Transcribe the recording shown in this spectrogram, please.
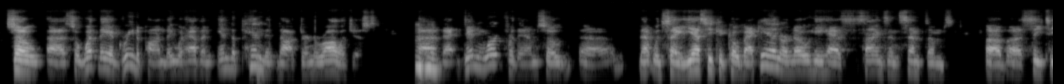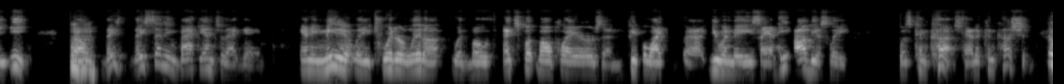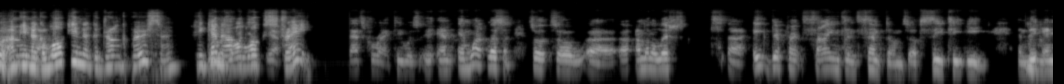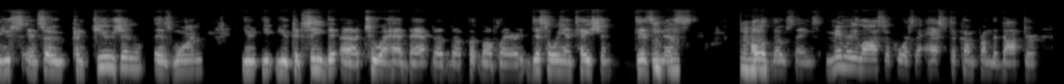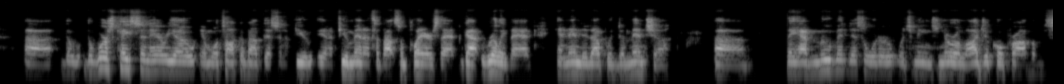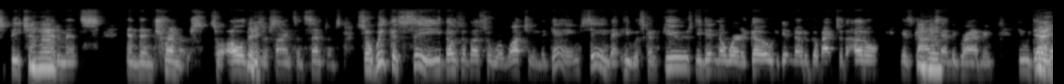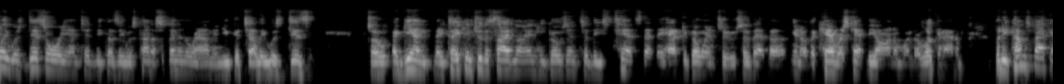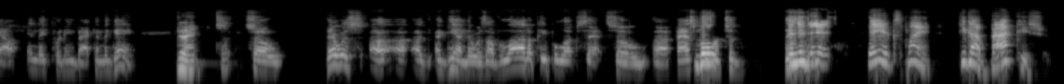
So, uh, so what they agreed upon, they would have an independent doctor, neurologist, mm-hmm. that didn't work for them. So uh, that would say yes, he could go back in, or no, he has signs and symptoms of uh, CTE. Well, mm-hmm. they they sent him back into that game, and immediately Twitter lit up with both ex football players and people like uh, you and me saying he obviously was concussed, had a concussion. Oh, I mean, like uh, a walking like a drunk person, he cannot walking, walk yeah, straight. That's correct. He was, and and what? Listen, so so uh, I'm going to list uh, eight different signs and symptoms of CTE, and the, mm-hmm. and you and so confusion is one. You you, you could see uh, Tua had that the, the football player disorientation, dizziness. Mm-hmm mm-hmm. all of those things. Memory loss, of course, that has to come from the doctor. Uh, the the worst case scenario, and we'll talk about this in a few in a few minutes about some players that got really bad and ended up with dementia. Uh, they have movement disorder, which means neurological problems, speech mm-hmm. impediments, and then tremors. So all of these are signs and symptoms. So we could see those of us who were watching the game, seeing that he was confused. He didn't know where to go. He didn't know to go back to the huddle. His guys mm-hmm. had to grab him. He definitely right. was disoriented because he was kind of spinning around, and you could tell he was dizzy. So again, they take him to the sideline. He goes into these tents that they have to go into so that the you know the cameras can't be on him when they're looking at him. But he comes back out, and they put him back in the game. Right. So, so there was uh, uh, again there was a lot of people upset. So uh, fast well, forward to this and they they explain he got back issue.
